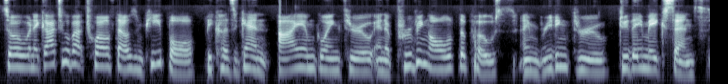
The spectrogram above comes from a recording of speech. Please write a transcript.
So when it got to about 12,000 people, because again, I am going through and approving all of the posts, I'm reading through, do they make sense?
